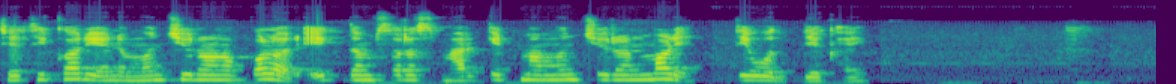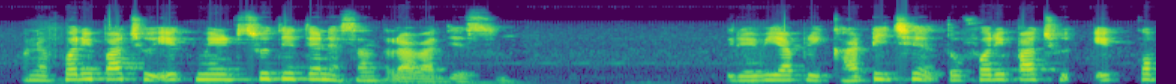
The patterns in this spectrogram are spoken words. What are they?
જેથી કરી અને મંચુરિયનનો કલર એકદમ સરસ માર્કેટમાં મંચુરિયન મળે તેવો જ દેખાય. અને ફરી પાછું એક મિનિટ સુધી તેને સંતળાવા દેશું. ગ્રેવી આપણી ઘાટી છે, તો ફરી પાછું એક કપ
